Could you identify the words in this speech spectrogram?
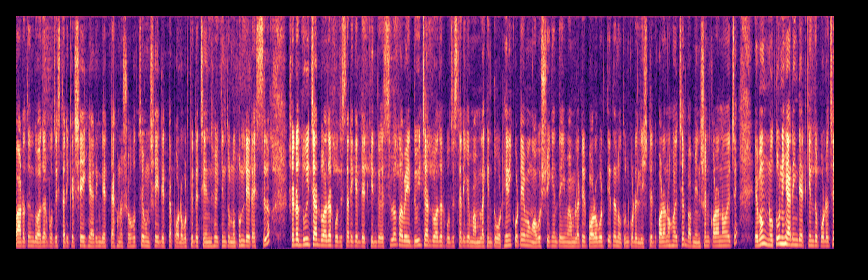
বারো তিন দু হাজার পঁচিশ তারিখের সেই হিয়ারিং ডেটটা এখনও শো হচ্ছে এবং সেই ডেটটা পরবর্তীতে চেঞ্জ হয়ে কিন্তু নতুন ডেট এসেছিল। সেটা দুই চার দু হাজার পঁচিশ তারিখের ডেট কিন্তু এসেছিল। তবে এই দুই চার দু হাজার পঁচিশ তারিখের মামলা কিন্তু ওঠেনি কোর্টে এবং অবশ্যই কিন্তু এই মামলাটির পরবর্তীতে নতুন করে লিস্টেড করানো হয়েছে বা মেনশন করানো হয়েছে এবং নতুন হিয়ারিং ডেট কিন্তু পড়েছে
